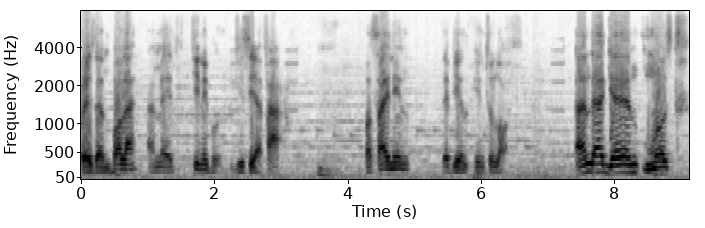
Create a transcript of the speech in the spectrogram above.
President Bola Ahmed Tinubu, GCFR, for signing the bill into law. And again, most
